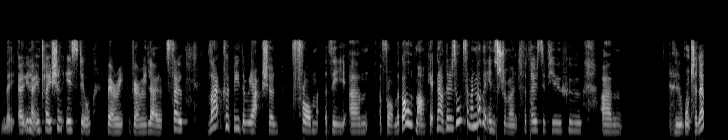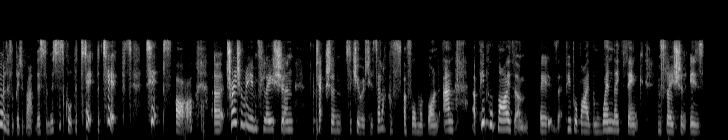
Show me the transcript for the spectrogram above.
the uh, you know, inflation is still very, very low. So that could be the reaction from the um, from the gold market. Now, there is also another instrument for those of you who um, who want to know a little bit about this, and this is called the TIP. The TIPS. TIPS are uh, Treasury inflation protection securities. They're like a, a form of bond, and uh, people buy them. They, people buy them when they think inflation is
